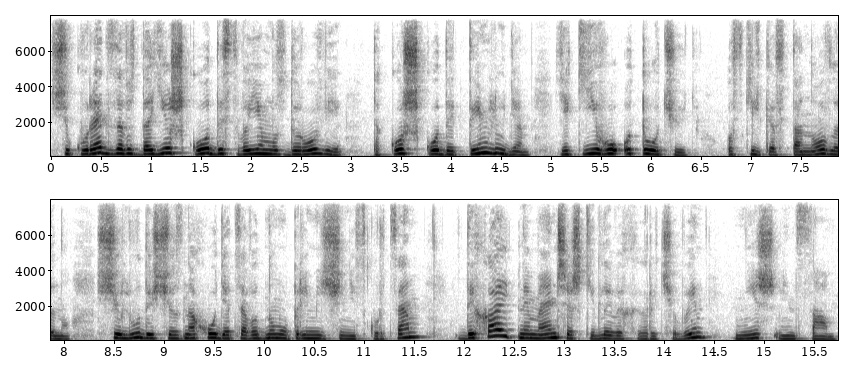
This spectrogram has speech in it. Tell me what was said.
що курець завдає шкоди своєму здоров'ю, також шкодить тим людям, які його оточують, оскільки встановлено, що люди, що знаходяться в одному приміщенні з курцем, вдихають не менше шкідливих речовин, ніж він сам.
